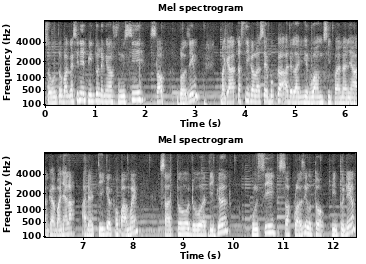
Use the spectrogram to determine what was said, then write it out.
So untuk bahagian sini pintu dengan fungsi soft closing. Bahagian atas ni kalau saya buka ada lagi ruang simpanan yang agak banyak lah. Ada tiga compartment. Satu, dua, tiga fungsi soft closing untuk pintu dia.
